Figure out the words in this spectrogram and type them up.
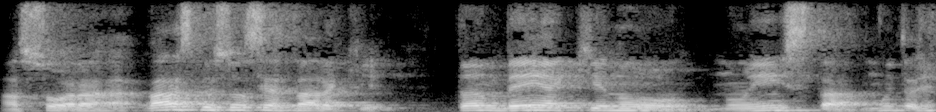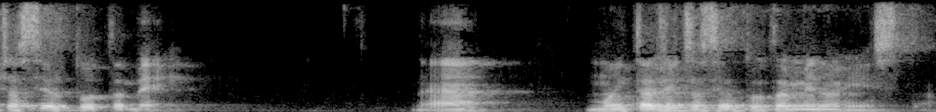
a Sora. Várias pessoas acertaram aqui. Também aqui no, no Insta, muita gente acertou também. Né? Muita gente acertou também no Insta.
